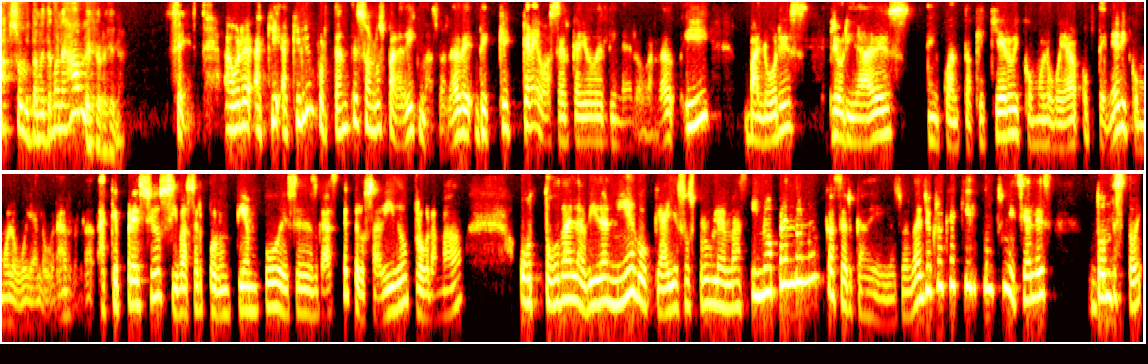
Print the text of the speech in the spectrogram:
absolutamente manejable, Georgina. Sí, ahora aquí, aquí lo importante son los paradigmas, ¿verdad? De, de qué creo acerca yo del dinero, ¿verdad? Y valores, prioridades, en cuanto a qué quiero y cómo lo voy a obtener y cómo lo voy a lograr, ¿verdad? ¿A qué precio? Si va a ser por un tiempo ese desgaste, pero sabido, programado, o toda la vida niego que hay esos problemas y no aprendo nunca acerca de ellos, ¿verdad? Yo creo que aquí el punto inicial es dónde estoy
